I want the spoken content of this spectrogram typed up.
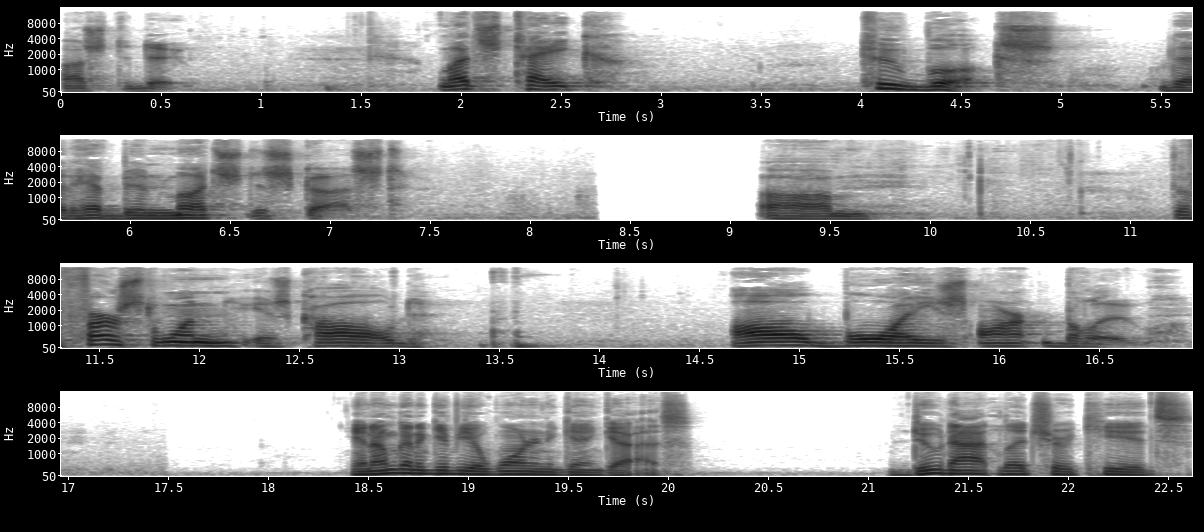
Us to do. Let's take two books that have been much discussed. Um, the first one is called All Boys Aren't Blue. And I'm going to give you a warning again, guys. Do not let your kids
